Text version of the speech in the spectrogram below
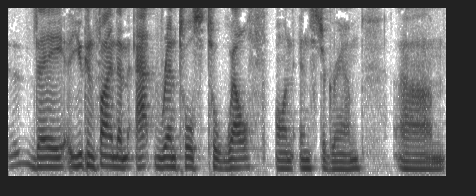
they you can find them at Rentals to Wealth on Instagram. Um,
